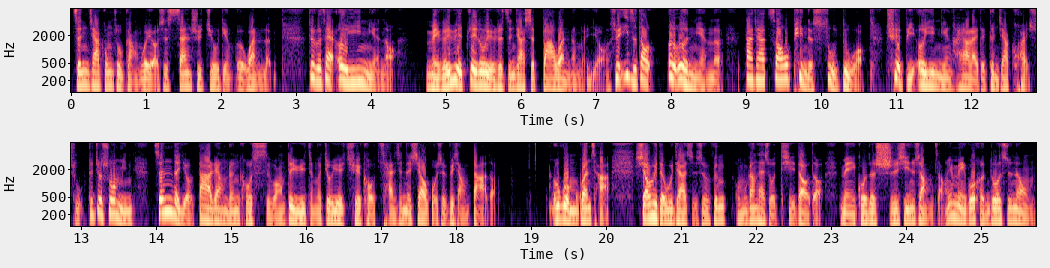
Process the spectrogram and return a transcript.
增加工作岗位哦，是三十九点二万人，这个在二一年哦。每个月最多也就增加十八万人而已哦，所以一直到二二年了，大家招聘的速度哦，却比二一年还要来得更加快速。这就说明真的有大量人口死亡，对于整个就业缺口产生的效果是非常大的。如果我们观察消费者物价指数，跟我们刚才所提到的美国的时薪上涨，因为美国很多是那种。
